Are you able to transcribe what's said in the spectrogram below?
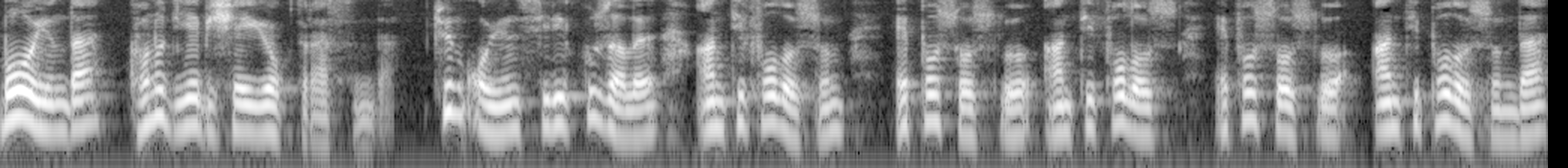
Bu oyunda konu diye bir şey yoktur aslında. Tüm oyun Sirikuzalı Antifolos'un Epososlu Antifolos Epososlu Antipolos'un da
